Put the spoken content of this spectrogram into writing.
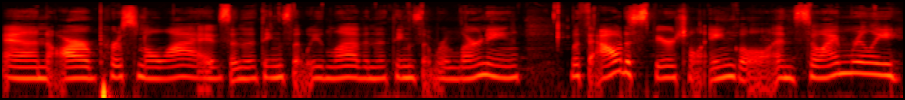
and our personal lives and the things that we love and the things that we're learning without a spiritual angle. And so I'm really,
